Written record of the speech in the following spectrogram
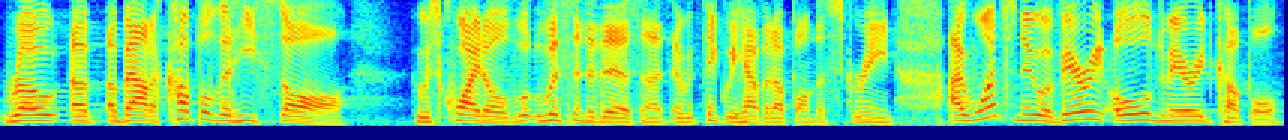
wrote about a couple that he saw who was quite old. Listen to this, and I think we have it up on the screen. I once knew a very old married couple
